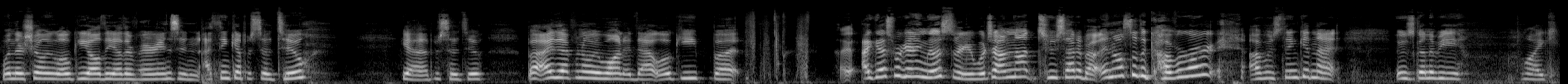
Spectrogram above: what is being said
when they're showing Loki all the other variants in, I think, episode 2. Yeah, episode 2. But I definitely wanted that Loki, but I, guess we're getting those three, which I'm not too sad about. And also the cover art, I was thinking that it was to be like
